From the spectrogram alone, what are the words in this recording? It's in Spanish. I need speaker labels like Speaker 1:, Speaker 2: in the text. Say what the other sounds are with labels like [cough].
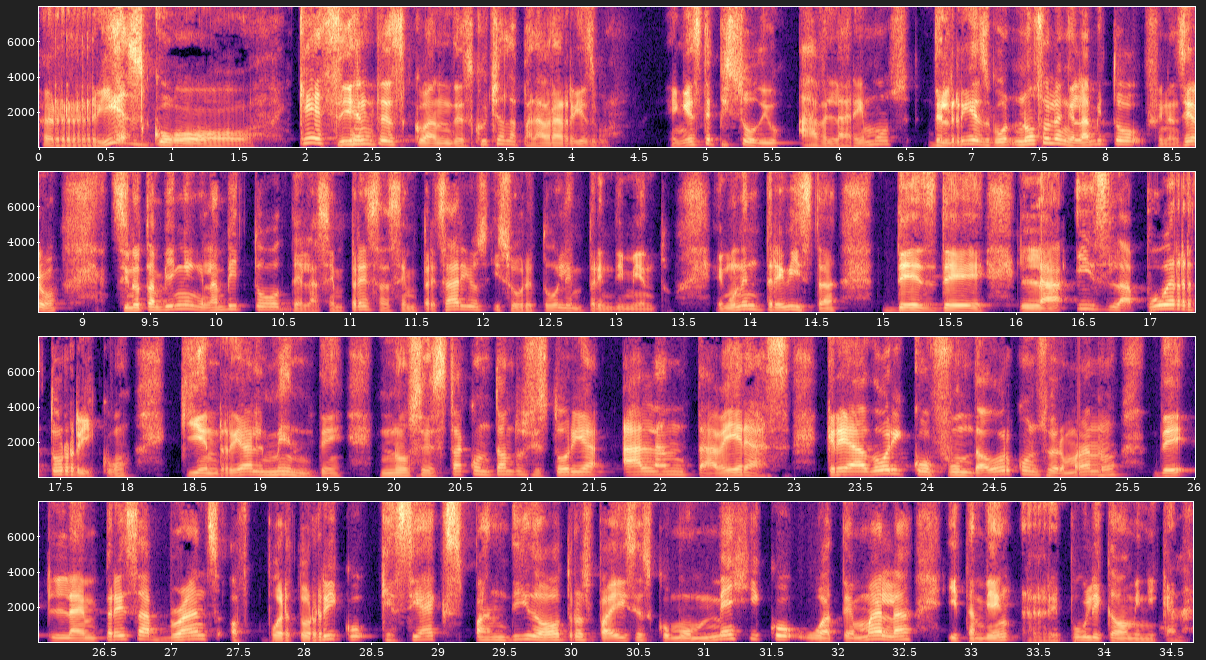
Speaker 1: Riesgo. ¿Qué sientes cuando escuchas la palabra riesgo? En este episodio hablaremos del riesgo no solo en el ámbito financiero, sino también en el ámbito de las empresas, empresarios y sobre todo el emprendimiento. En una entrevista desde la isla Puerto Rico, quien realmente nos está contando su historia, Alan Taveras, creador y cofundador con su hermano de la empresa Brands of Puerto Rico, que se ha expandido a otros países como México, Guatemala y también República Dominicana.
